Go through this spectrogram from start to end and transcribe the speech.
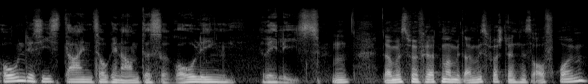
und es ist ein sogenanntes Rolling Release. Hm. Da müssen wir vielleicht mal mit einem Missverständnis aufräumen.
